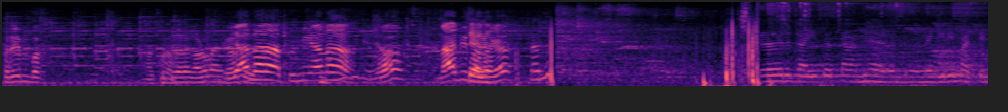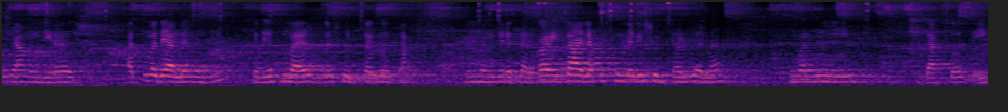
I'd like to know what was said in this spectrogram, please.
प्रेम बघ. या ना तुम्ही या ना. या नाही दिसत चला. का? तर गाईच आता आम्ही आलो द्रोणगिरी मातेच्या मंदिरात आतमध्ये आलं म्हणजे कधीपासून बाहेर होतं शूट चालू होता. मंदिरात लागलो कारण इथं आल्यापासून लगेच शूट चालू झाला. तुम्हाला मी दाखवते.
